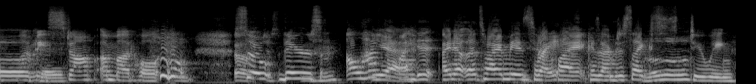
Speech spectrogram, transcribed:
Let me Okay. stomp a mud hole. and- oh, so just- there's, I'll have to find it. I know that's why I'm being so Right. quiet because I'm just like stewing.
